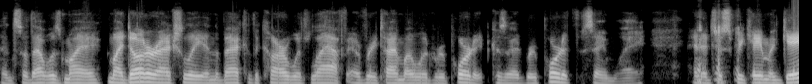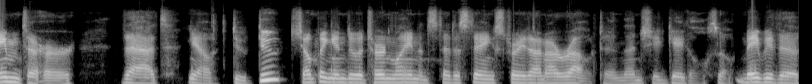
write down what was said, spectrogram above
and so that was my my daughter actually in the back of the car would laugh every time i would report it because i'd report it the same way and it just became a game to her that you know do do jumping into a turn lane instead of staying straight on our route and then she'd giggle so maybe the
